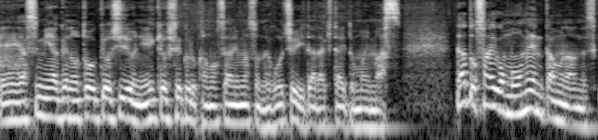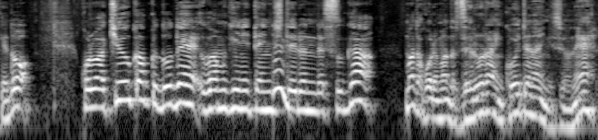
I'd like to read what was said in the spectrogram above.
えー休み明けの東京市場に影響してくる可能性ありますのでご注意いただきたいと思います。であと最後モメンタムなんですけど、これは急角度で上向きに転じてるんですが、まだこれまだゼロライン超えてないんですよね。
